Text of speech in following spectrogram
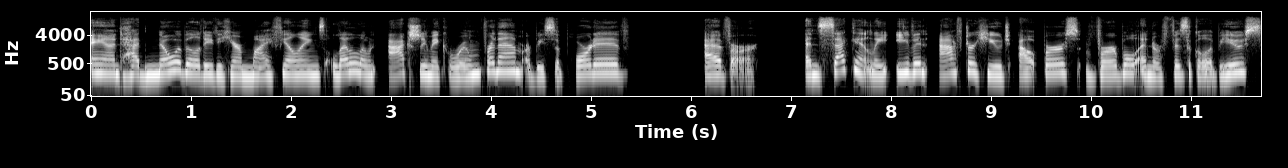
and had no ability to hear my feelings, let alone actually make room for them or be supportive ever. And secondly, even after huge outbursts, verbal and or physical abuse,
